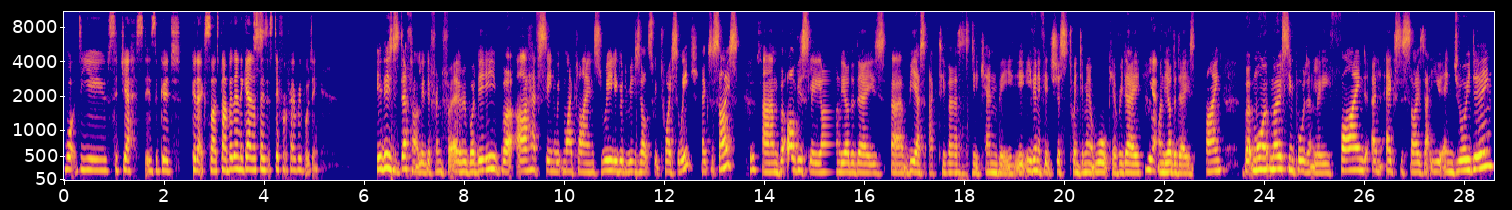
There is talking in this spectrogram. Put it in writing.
what do you suggest is a good good exercise plan? But then again, I suppose it's different for everybody. It is definitely different for everybody, but I have seen with my clients really good results with twice a week exercise. Um, but obviously, on the other days, uh, be as active as you can be, even if it's just 20 minute walk every day. Yeah. On the other days, fine. But more, most importantly, find an exercise that you enjoy doing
